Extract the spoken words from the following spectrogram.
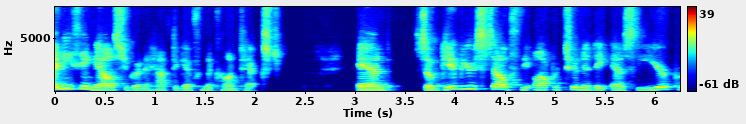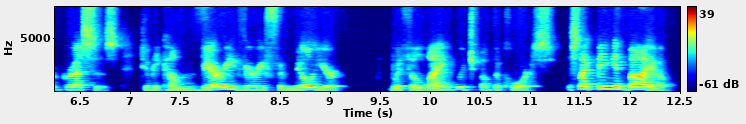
Anything else you're going to have to get from the context. And so give yourself the opportunity as the year progresses to become very, very familiar with the language of the course. It's like being in bio.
